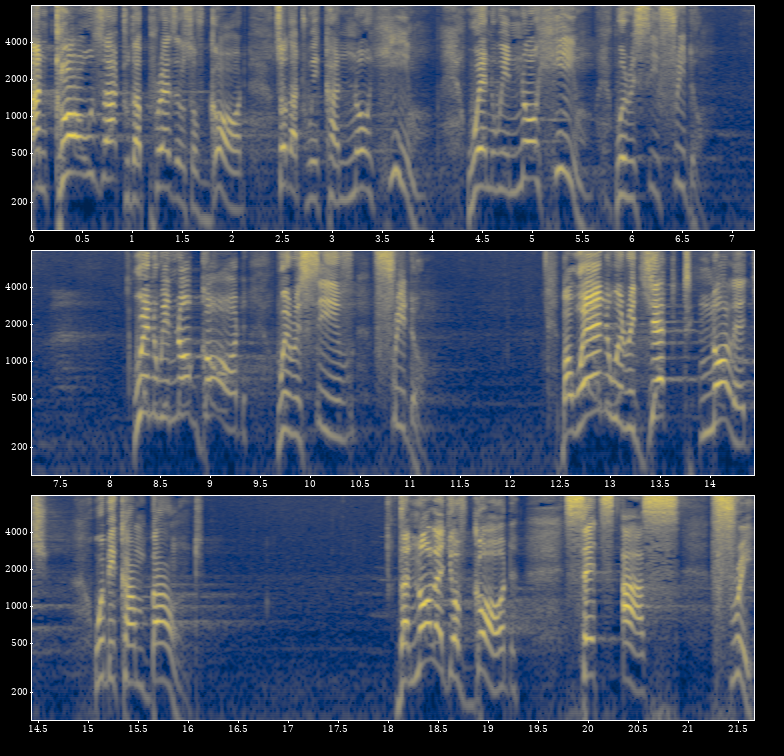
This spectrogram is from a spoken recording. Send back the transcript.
and closer to the presence of God so that we can know Him. When we know Him, we receive freedom. When we know God, we receive freedom. But when we reject knowledge, we become bound. The knowledge of God sets us free.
